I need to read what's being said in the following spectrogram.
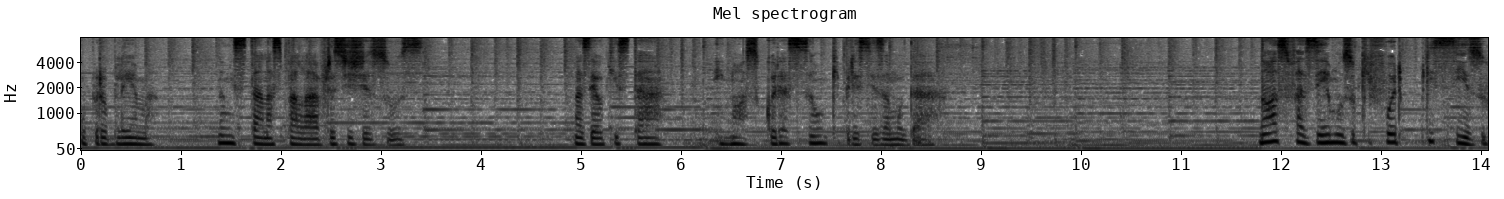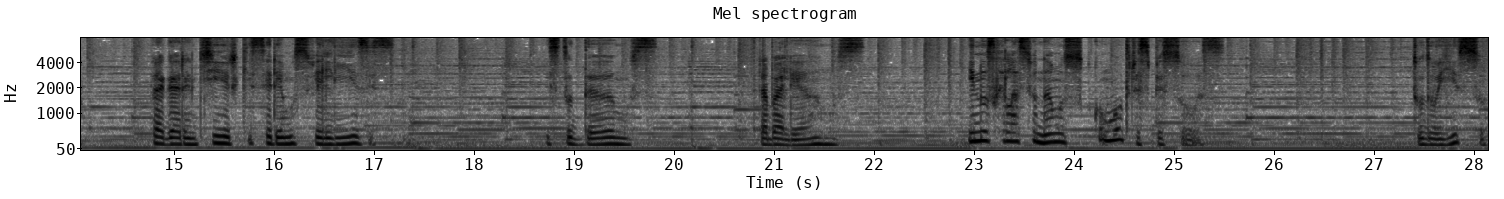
O problema não está nas palavras de Jesus, mas é o que está em nosso coração que precisa mudar. Nós fazemos o que for preciso para garantir que seremos felizes. Estudamos, trabalhamos e nos relacionamos com outras pessoas. Tudo isso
